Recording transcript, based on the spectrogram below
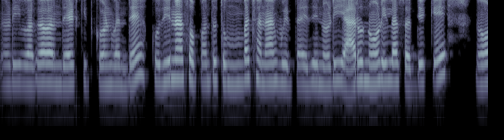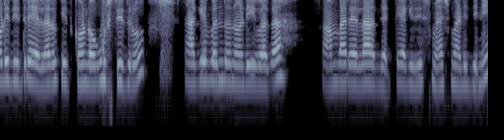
ನೋಡಿ ಇವಾಗ ಒಂದೆರಡು ಕಿತ್ಕೊಂಡು ಬಂದೆ. ಪುದೀನ ಸೊಪ್ಪಂತೂ ತುಂಬ ಚೆನ್ನಾಗಿ ಬಿಡ್ತಾ ಇದೆ ನೋಡಿ. ಯಾರೂ ನೋಡಿಲ್ಲ ಸದ್ಯಕ್ಕೆ. ನೋಡಿದಿದ್ರೆ ಎಲ್ಲರೂ ಕಿತ್ಕೊಂಡು ಹೋಗ್ಬಿಡ್ತಿದ್ರು. ಹಾಗೆ ಬಂದು ನೋಡಿ ಇವಾಗ ಸಾಂಬಾರೆಲ್ಲ ಗಟ್ಟಿಯಾಗಿದೆ ಸ್ಮ್ಯಾಶ್ ಮಾಡಿದ್ದೀನಿ.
